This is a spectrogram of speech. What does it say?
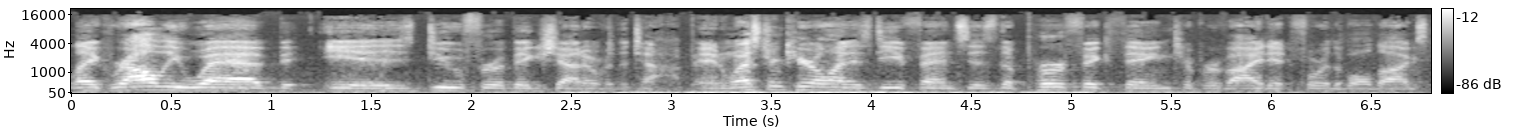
like Raleigh Webb is due for a big shot over the top. And Western Carolina's defense is the perfect thing to provide it for the Bulldogs.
